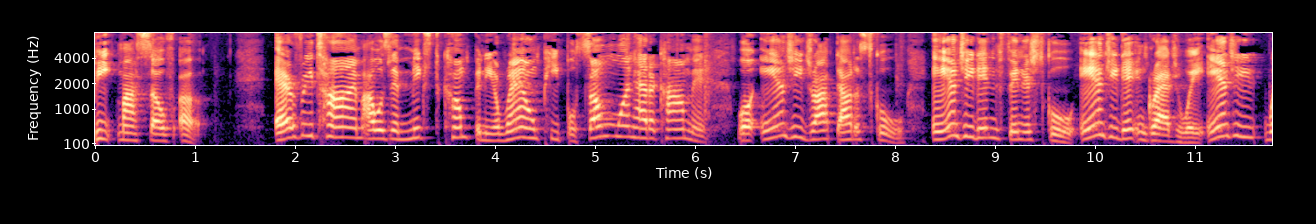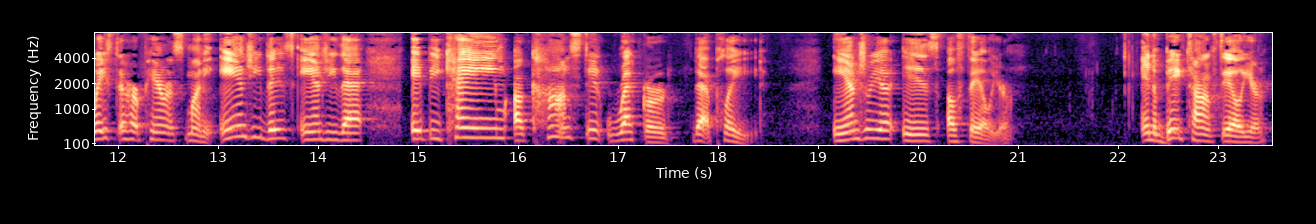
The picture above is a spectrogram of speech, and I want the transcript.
beat myself up. Every time I was in mixed company around people, someone had a comment. Well, Angie dropped out of school. Angie didn't finish school. Angie didn't graduate. Angie wasted her parents' money. Angie this, Angie that. It became a constant record that played. Andrea is a failure. And a big time failure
